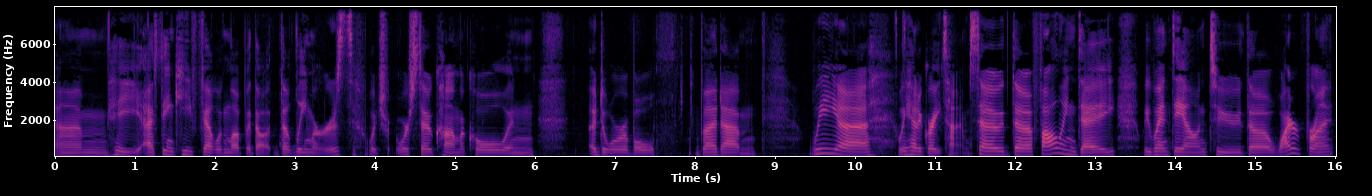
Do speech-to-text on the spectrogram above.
Um, he, I think he fell in love with the, the lemurs, which were so comical and adorable. But um, we uh, we had a great time. So the following day, we went down to the waterfront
